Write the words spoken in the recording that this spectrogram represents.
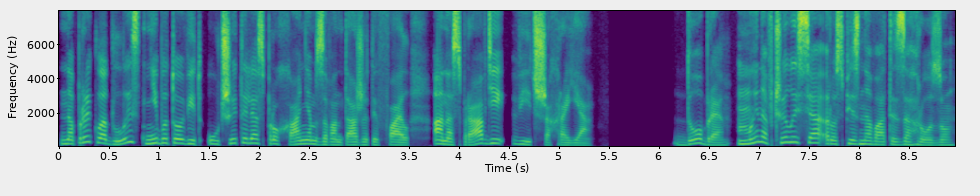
Наприклад, лист нібито від учителя з проханням завантажити файл, а насправді від шахрая. Добре, ми навчилися розпізнавати загрозу.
